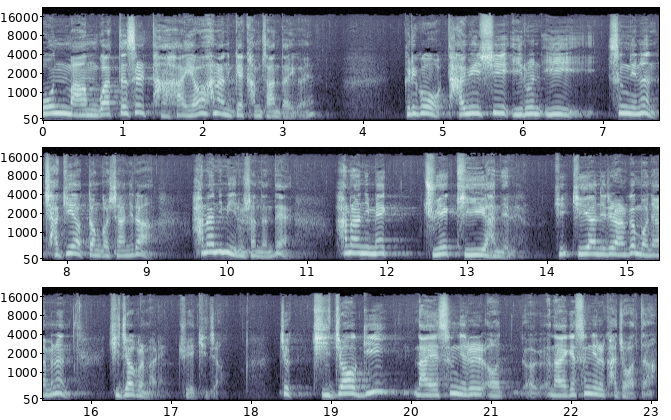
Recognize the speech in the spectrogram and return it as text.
온 마음과 뜻을 다하여 하나님께 감사한다 이거예요. 그리고 다윗이 이룬 이 승리는 자기의 어떤 것이 아니라 하나님이 이루셨는데 하나님의 주의 기이한 일. 기, 이한 일이라는 건 뭐냐면은 기적을 말해. 주의 기적. 즉 기적이 나의 승리를 어, 어, 나에게 승리를 가져왔다.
